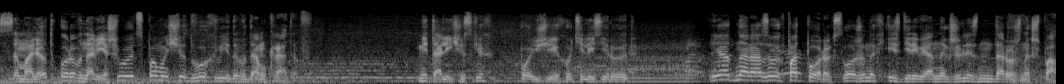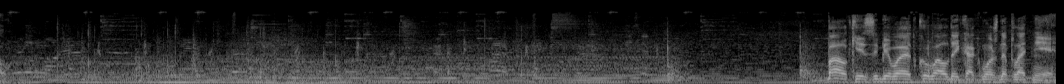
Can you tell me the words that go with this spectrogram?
Самолет уравновешивают с помощью двух видов домкратов. Металлических, позже их утилизируют, и одноразовых подпорок, сложенных из деревянных железнодорожных шпал. Балки забивают кувалдой как можно плотнее.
